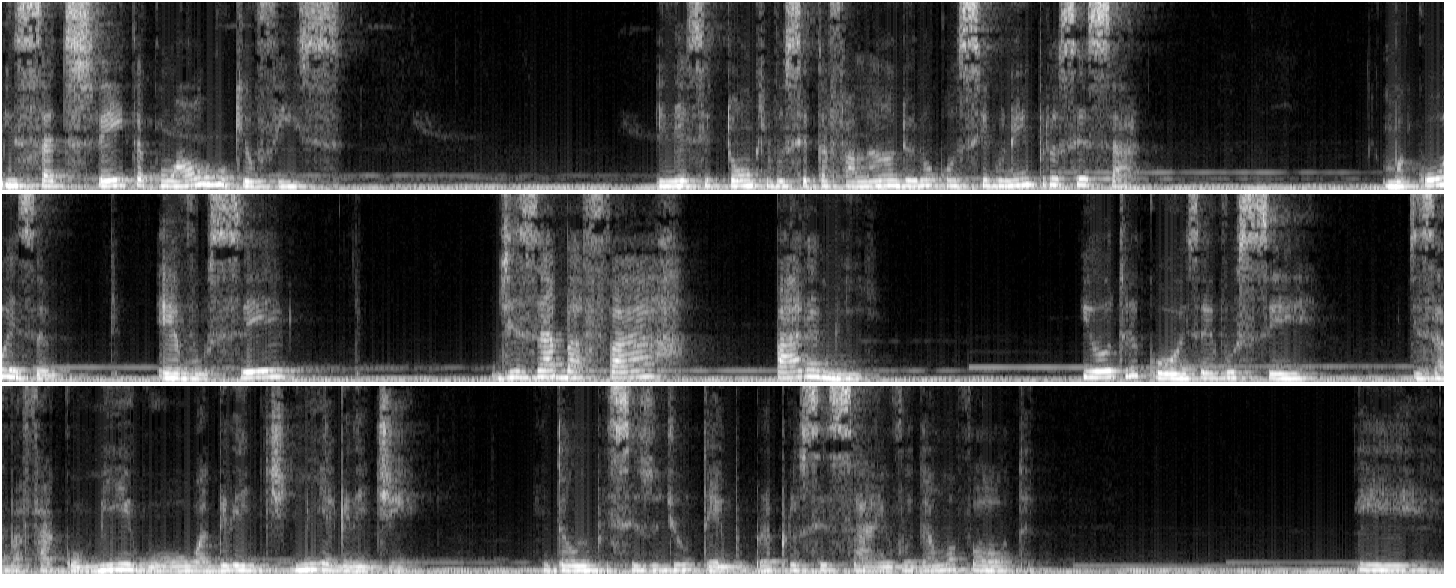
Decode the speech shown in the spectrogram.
insatisfeita com algo que eu fiz. E nesse tom que você está falando, eu não consigo nem processar. Uma coisa é você desabafar para mim, e outra coisa é você desabafar comigo ou agredir, me agredir. Então eu preciso de um tempo para processar. Eu vou dar uma volta e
